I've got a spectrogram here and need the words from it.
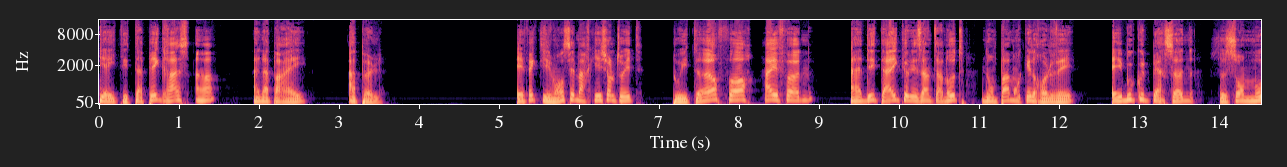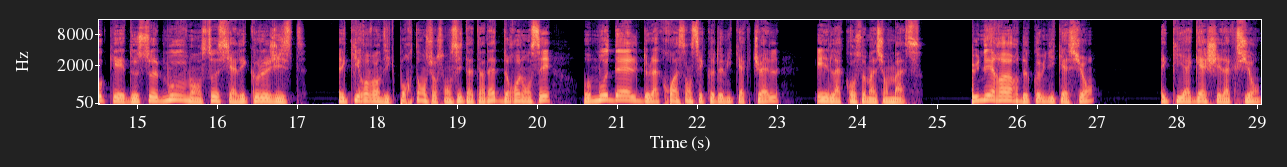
qui a été tapé grâce à un appareil Apple. Effectivement, c'est marqué sur le tweet. Twitter for iPhone. Un détail que les internautes n'ont pas manqué de relever. Et beaucoup de personnes se sont moquées de ce mouvement social écologiste et qui revendique pourtant sur son site internet de renoncer au modèle de la croissance économique actuelle et de la consommation de masse. Une erreur de communication et qui a gâché l'action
